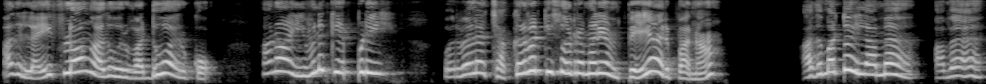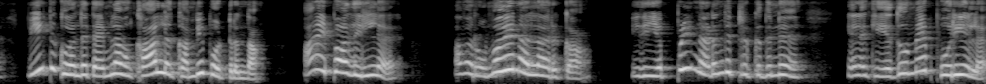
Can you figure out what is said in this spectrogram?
அது லைஃப் லாங் அது ஒரு வடுவாக இருக்கும். ஆனால் இவனுக்கு எப்படி? ஒருவேளை சக்கரவர்த்தி சொல்கிற மாதிரி அவன் பேயா இருப்பானா? அது மட்டும் இல்லாமல் அவன் வீட்டுக்கு வந்த டைமில் அவன் காலில் கம்பி போட்டிருந்தான். ஆனால் இப்போ அது இல்லை. அவன் ரொம்பவே நல்லா இருக்கான் இது எப்படி நடந்துட்டுருக்குதுன்னு எனக்கு எதுவுமே புரியலை.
